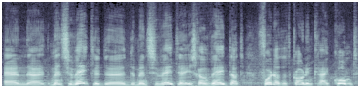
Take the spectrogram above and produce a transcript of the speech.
En uh, de mensen weten, de, de mensen weten, Israël weet dat voordat het koninkrijk komt,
